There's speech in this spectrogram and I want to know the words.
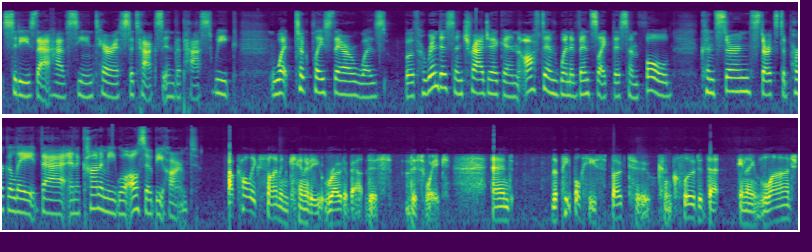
cities that have seen terrorist attacks in the past week. What took place there was both horrendous and tragic, and often when events like this unfold, concern starts to percolate that an economy will also be harmed. Our colleague Simon Kennedy wrote about this this week. And the people he spoke to concluded that in a large,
